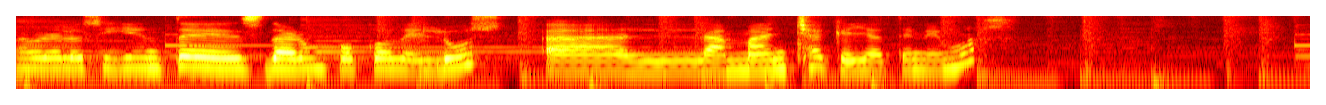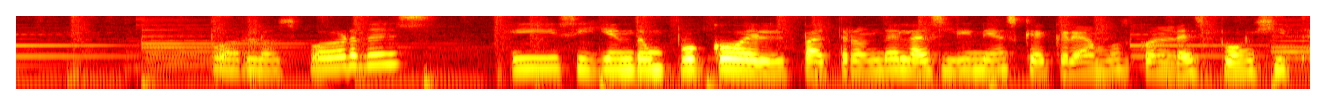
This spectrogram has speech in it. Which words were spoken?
Ahora lo siguiente es dar un poco de luz a la mancha que ya tenemos por los bordes y siguiendo un poco el patrón de las líneas que creamos con la esponjita.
